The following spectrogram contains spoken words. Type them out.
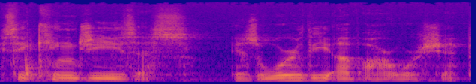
You see, King Jesus is worthy of our worship.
